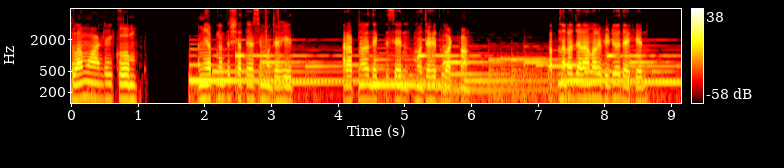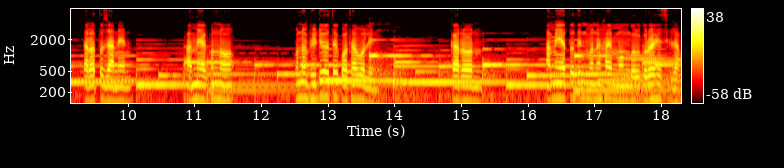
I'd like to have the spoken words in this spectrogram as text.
আসসালামু আলাইকুম। আমি আপনাদের সাথে আছি মুজাহিদ। আর আপনারা দেখতেছেন মুজাহিদ ফার্ম আপনারা যারা আমার ভিডিও দেখেন, তারা তো জানেন, আমি এখনও কোনো ভিডিওতে কথা বলিনি। কারণ আমি এতদিন মনে হয় মঙ্গল গ্রহে ছিলাম,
